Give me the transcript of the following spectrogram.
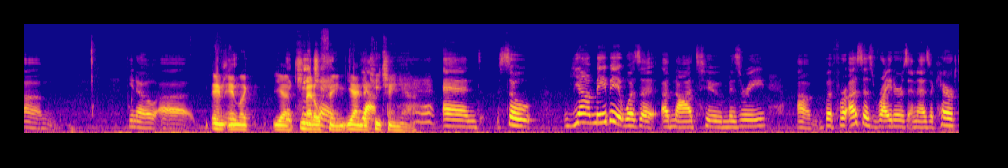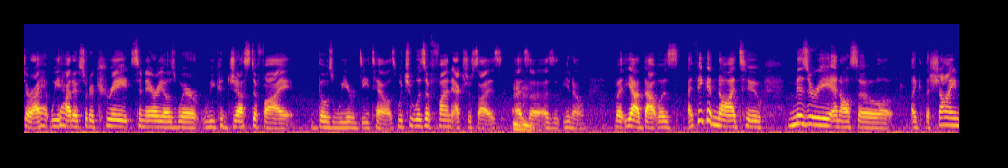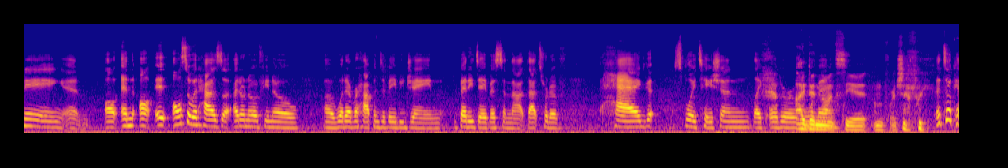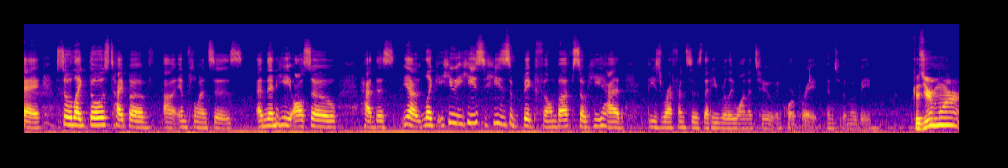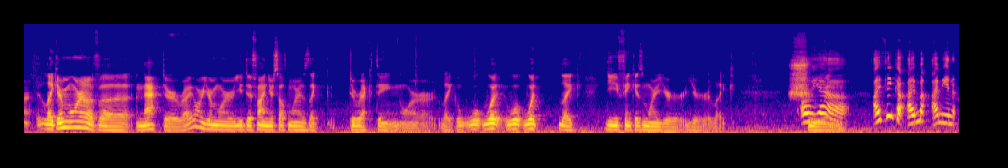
um, you know. Uh, And key- and like yeah, the metal keychain. thing. Yeah, and Yeah. the keychain. Yeah. and so yeah maybe it was a, a nod to misery um, but for us as writers and as a character I, we had to sort of create scenarios where we could justify those weird details which was a fun exercise as a as a, you know. But yeah that was i think a nod to misery and also like the shining and all and all, it also it has I i don't know if you know uh, whatever happened to baby jane bette davis and that that sort of hag exploitation like older I did woman. not see it, unfortunately. It's okay. So like those type of uh, influences, and then he also had this. Yeah, like he he's he's a big film buff, so he had these references that he really wanted to incorporate into the movie. Because you're more like you're more of a, an actor, right? Or you're more you define yourself more as like directing or like wh- what what what like do you think is more your your like? Oh yeah, I think I'm. I mean,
